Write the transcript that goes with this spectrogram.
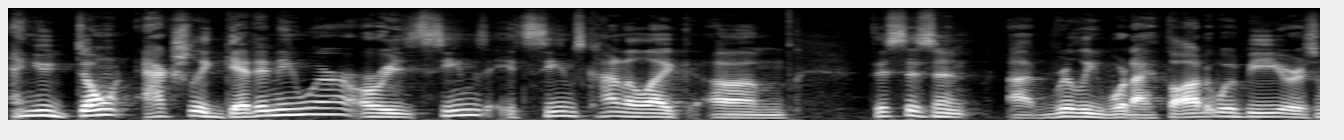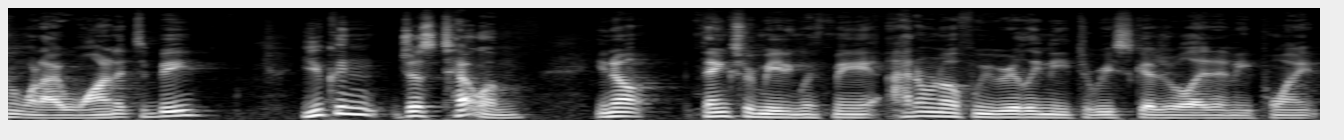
and you don't actually get anywhere, or it seems it seems kind of like um, this isn't uh, really what I thought it would be, or isn't what I want it to be, you can just tell them, you know, thanks for meeting with me. I don't know if we really need to reschedule at any point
